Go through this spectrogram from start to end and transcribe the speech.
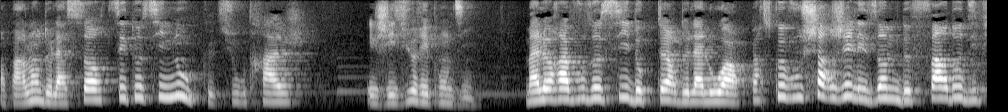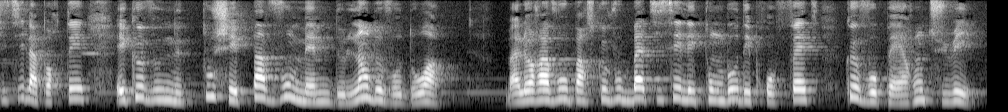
en parlant de la sorte, c'est aussi nous que tu outrages. Et Jésus répondit Malheur à vous aussi, docteurs de la loi, parce que vous chargez les hommes de fardeaux difficiles à porter et que vous ne touchez pas vous-même de l'un de vos doigts. Malheur à vous, parce que vous bâtissez les tombeaux des prophètes que vos pères ont tués.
